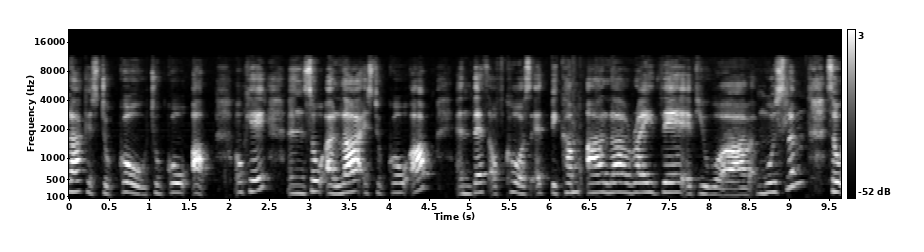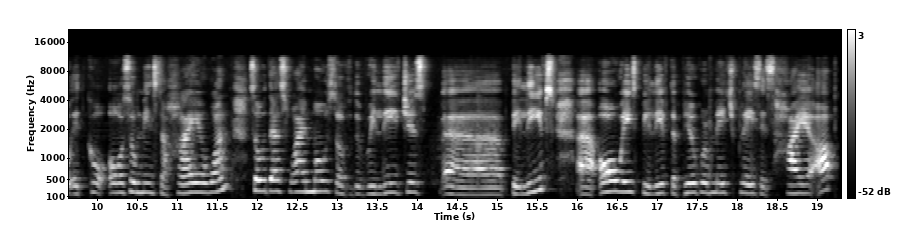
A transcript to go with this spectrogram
Luck is to go to go up okay? And so Allah is to go up and that of course it become Allah right there if you are Muslim. So it also means the higher one. So that's why most of the religious uh, beliefs uh, always believe the pilgrimage place is higher up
